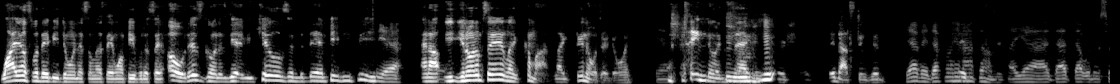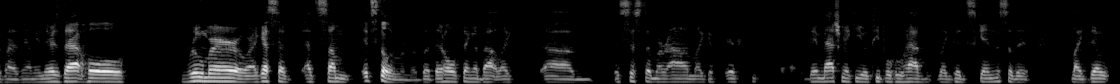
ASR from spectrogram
Why else would they be doing this unless they want people to say, "Oh, this gun is getting me kills in the damn PvP"? Yeah. And I, you know what I'm saying? Like, come on, like they know what they're doing. Yeah. they know exactly mm-hmm. what they're doing. They're not stupid. Yeah, they definitely not dumb. Uh, yeah, that that wouldn't surprised me. I mean, there's that whole rumor, or I guess at, at some, it's still a rumor, but the whole thing about like um the system around like if if uh, they matchmake you with people who have like good skins, so that like the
